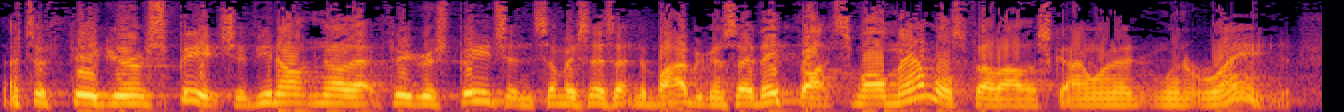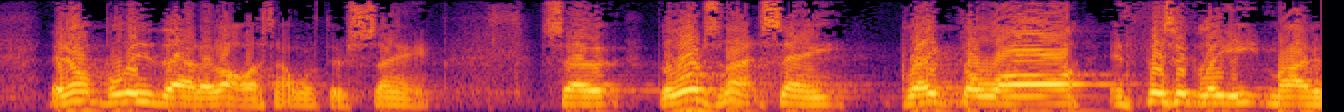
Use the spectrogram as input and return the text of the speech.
That's a figure of speech. If you don't know that figure of speech and somebody says that in the Bible, you're going to say they thought small mammals fell out of the sky when it, when it rained. They don't believe that at all. That's not what they're saying. So the Lord's not saying break the law and physically eat my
